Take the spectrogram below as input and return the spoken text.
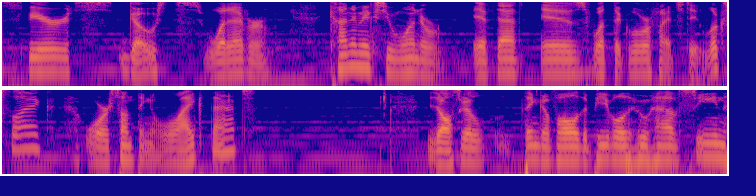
spirits, ghosts, whatever, kind of makes you wonder if that is what the glorified state looks like or something like that. You also got to think of all the people who have seen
